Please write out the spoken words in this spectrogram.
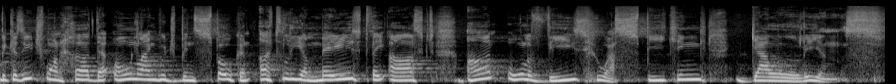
because each one heard their own language being spoken. Utterly amazed, they asked, Aren't all of these who are speaking Galileans?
